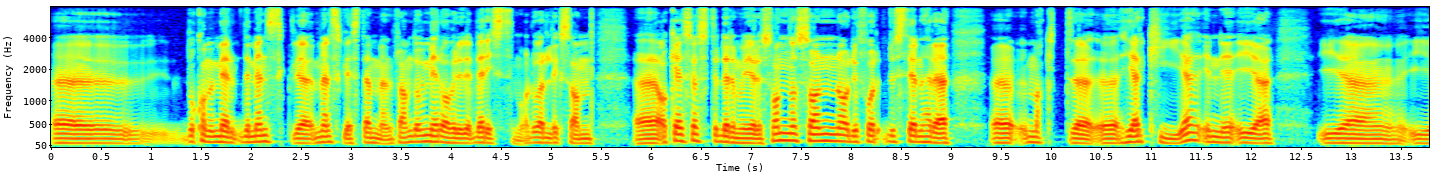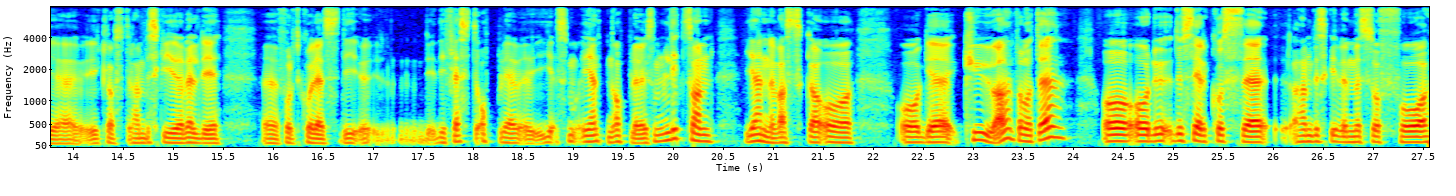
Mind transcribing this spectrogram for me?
da kommer mer den menneskelige, menneskelige, stemmen fram. Da er vi mer over i verisme. Og da er det liksom uh, OK, søster, dere må gjøre sånn og sånn. Og du, får, du ser denne uh, makthierarkiet inne i, i, i, i klosteret. Han beskriver veldig fort hvordan de, de, de, fleste opplever, jentene opplever liksom litt sånn hjernevaska og, og kua, på en måte. Og, og du, du, ser hvordan han beskriver med så få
